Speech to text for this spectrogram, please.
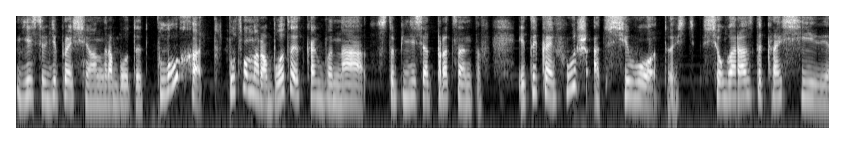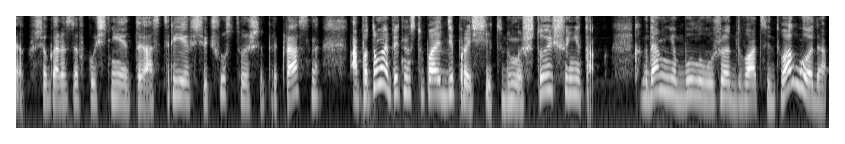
Если в депрессии он работает плохо, то тут он работает как бы на 150%. И ты кайфуешь от всего. То есть все гораздо красивее, все гораздо вкуснее, ты острее все чувствуешь и прекрасно. А потом опять наступает депрессия, и ты думаешь, что еще не так? Когда мне было уже 22 года,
